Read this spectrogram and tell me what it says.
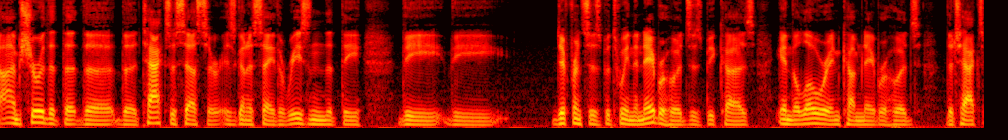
I'm sure that the the the tax assessor is going to say the reason that the the the differences between the neighborhoods is because in the lower income neighborhoods the tax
